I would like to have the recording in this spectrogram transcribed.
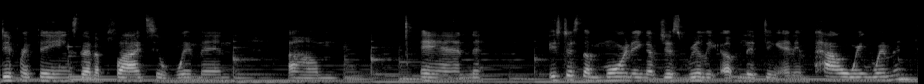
different things that apply to women. Um, and it's just a morning of just really uplifting and empowering women.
